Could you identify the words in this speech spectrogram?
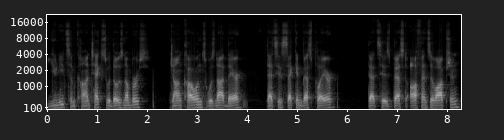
you need some context with those numbers. John Collins was not there. That's his second best player. That's his best offensive option.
